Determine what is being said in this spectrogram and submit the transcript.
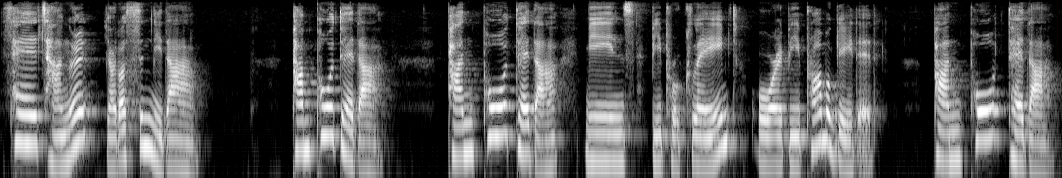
새 장을 열었습니다. 반포되다. 반포되다 means be proclaimed or be promulgated. 반포되다.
